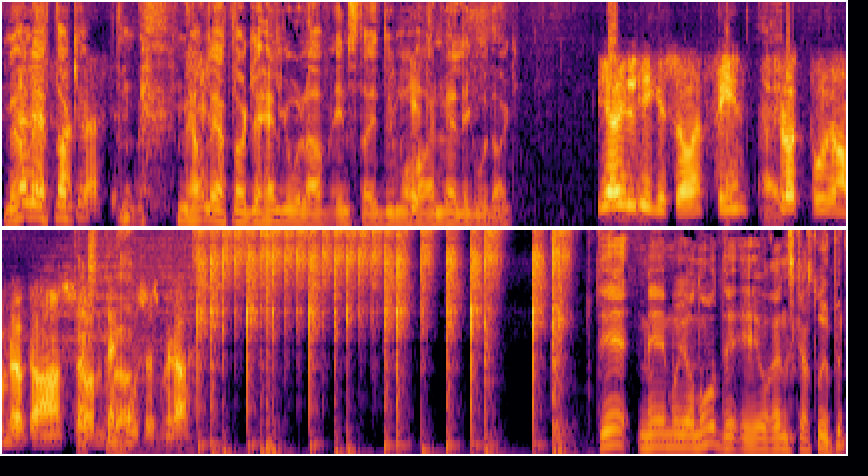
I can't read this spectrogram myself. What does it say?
Vi har Det lært noe, vi har lært noe Helge Olav Instøy. Du må ha en veldig god dag. Ja, i likeså. Fint. Hei. Flott program dere har, så Takk vi koser oss med det. Det vi må gjøre nå, det er å renske strupen.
